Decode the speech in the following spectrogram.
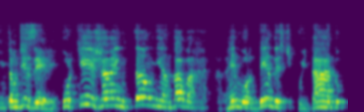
Então, diz ele, porque já então me andava remordendo este cuidado,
